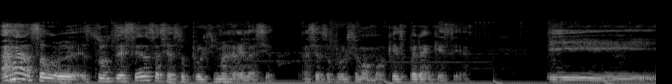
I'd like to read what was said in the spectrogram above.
Ajá, sobre sus deseos hacia su próxima relación, hacia su próximo amor, qué esperan que sea. Y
